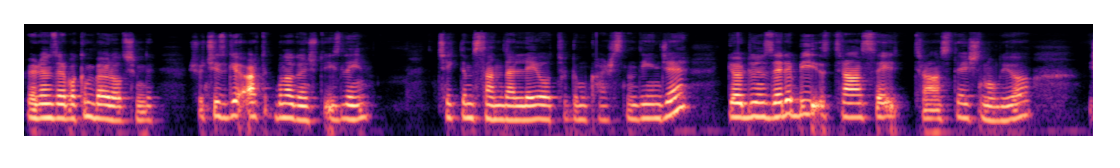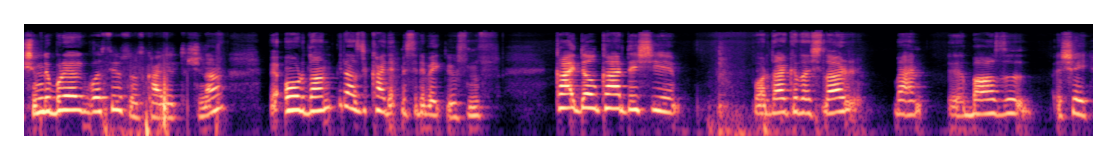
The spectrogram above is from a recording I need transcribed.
Gördüğünüz üzere bakın böyle oldu şimdi. Şu çizgi artık buna dönüştü. İzleyin. Çektim sandalyeye oturdum karşısına deyince gördüğünüz üzere bir translation oluyor. Şimdi buraya basıyorsunuz kaydet tuşuna ve oradan birazcık kaydetmesini bekliyorsunuz. Kaydol kardeşim. Bu arada arkadaşlar ben e, bazı şey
